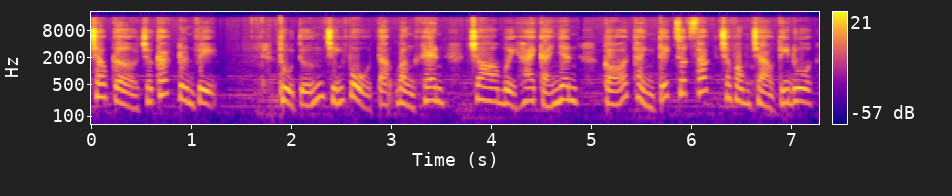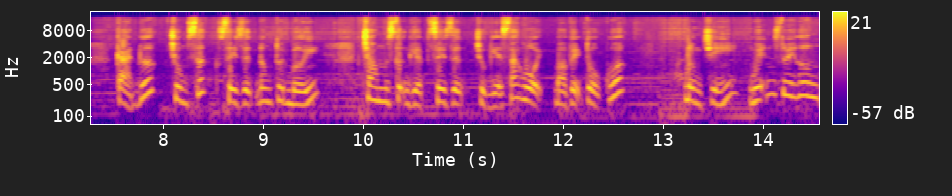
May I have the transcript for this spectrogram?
trao cờ cho các đơn vị. Thủ tướng Chính phủ tặng bằng khen cho 12 cá nhân có thành tích xuất sắc trong phong trào thi đua cả nước chung sức xây dựng nông thôn mới trong sự nghiệp xây dựng chủ nghĩa xã hội, bảo vệ Tổ quốc, Đồng chí Nguyễn Duy Hưng,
